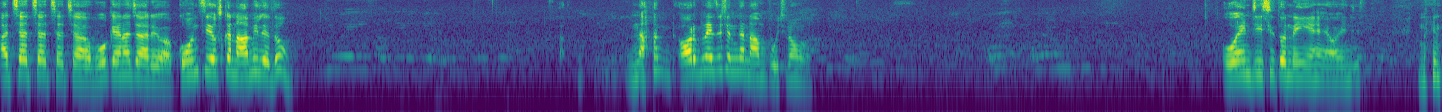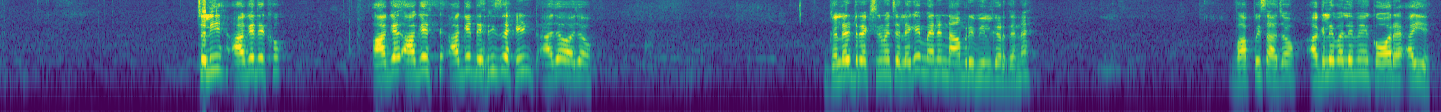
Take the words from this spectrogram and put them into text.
अच्छा अच्छा अच्छा अच्छा वो कहना चाह रहे हो आप कौन सी है उसका नाम ही ले दो नाम ऑर्गेनाइजेशन का नाम पूछ रहा हूँ ओ एन जी सी तो नहीं है ओ एन जी नहीं चलिए आगे देखो आगे आगे आगे देर इज हिंट आ जाओ आ जाओ गलत डायरेक्शन में चले गए मैंने नाम रिवील कर देना है वापस आ जाओ अगले वाले में एक और है आइए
